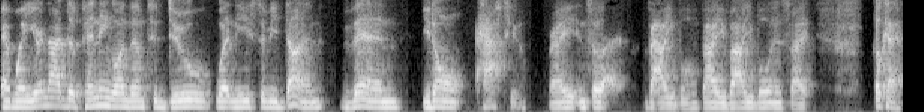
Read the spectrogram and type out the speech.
and when you're not depending on them to do what needs to be done, then you don't have to, right? And so, uh, valuable, value, valuable insight. Okay.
